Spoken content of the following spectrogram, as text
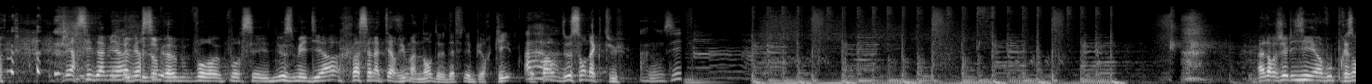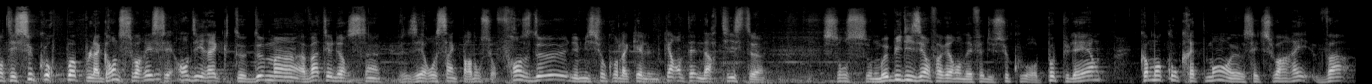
Merci Damien, Avec merci euh, pour, pour ces news médias. Passe à l'interview maintenant de Daphné Burki. On Ah. parle de son actu. Allons-y. Alors je disais, hein, vous présentez Secours Pop, la grande soirée, c'est en direct demain à 21h05 pardon, sur France 2, une émission au cours de laquelle une quarantaine d'artistes sont, mobilisés en faveur en effet du secours populaire. Comment concrètement euh, cette soirée va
